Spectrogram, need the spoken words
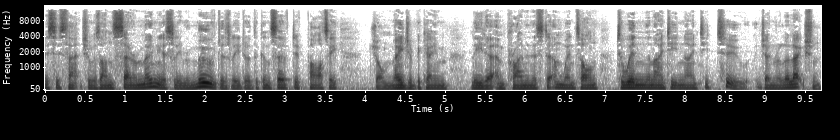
Mrs Thatcher was unceremoniously removed as leader of the Conservative Party. John Major became leader and prime minister and went on to win the 1992 general election.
